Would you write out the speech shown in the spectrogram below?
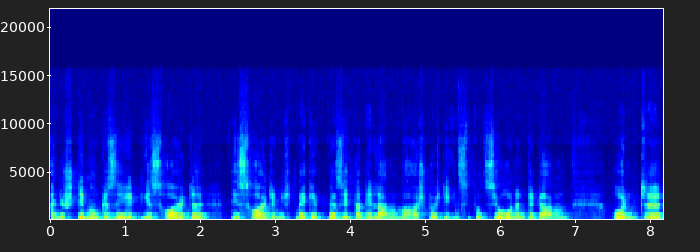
eine Stimmung gesehen, die es heute, die es heute nicht mehr gibt. Wir sind dann den langen Marsch durch die Institutionen gegangen und äh,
